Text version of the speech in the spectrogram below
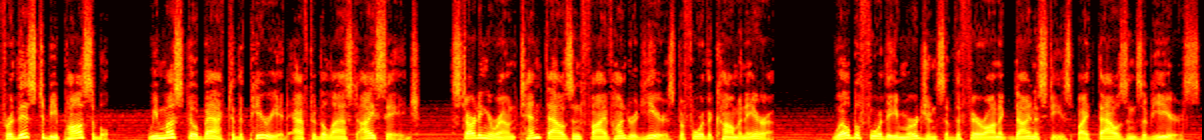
For this to be possible, we must go back to the period after the last ice age, starting around 10,500 years before the Common Era, well before the emergence of the pharaonic dynasties by thousands of years.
